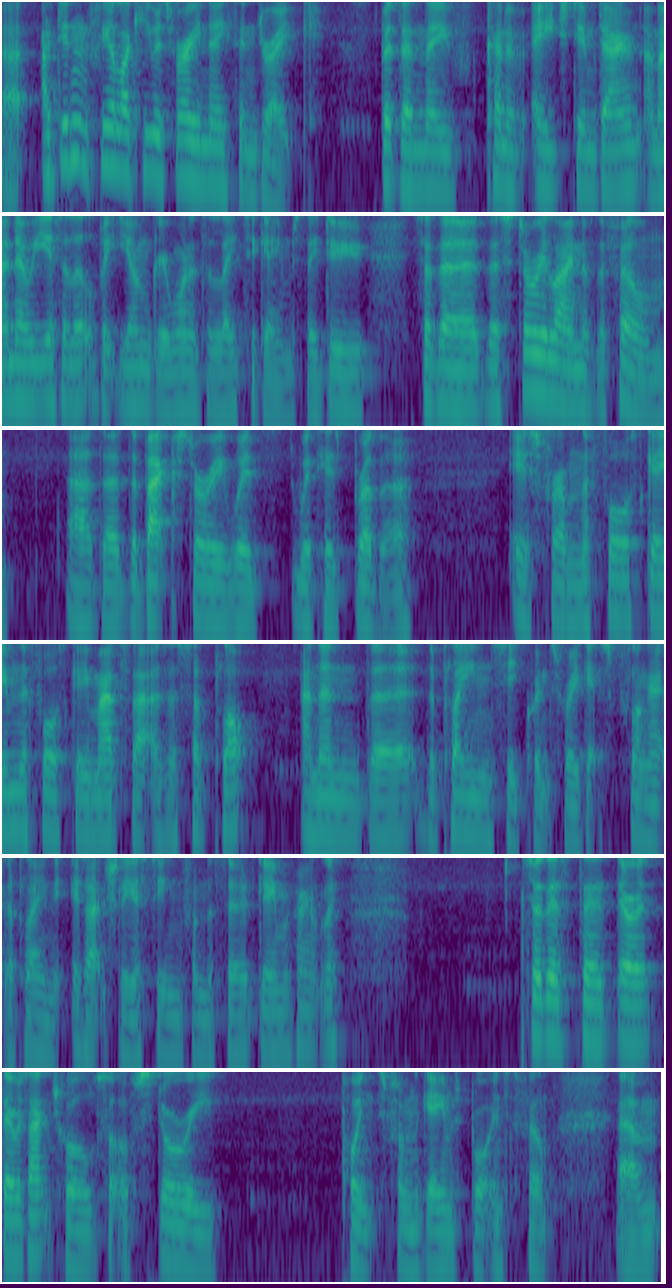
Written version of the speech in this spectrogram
Uh, I didn't feel like he was very Nathan Drake, but then they've kind of aged him down, and I know he is a little bit younger in one of the later games. They do so the the storyline of the film, uh, the the backstory with with his brother, is from the fourth game. The fourth game adds that as a subplot, and then the the plane sequence where he gets flung out the plane is actually a scene from the third game apparently. So there's the, there there was actual sort of story points from the games brought into the film. Um,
